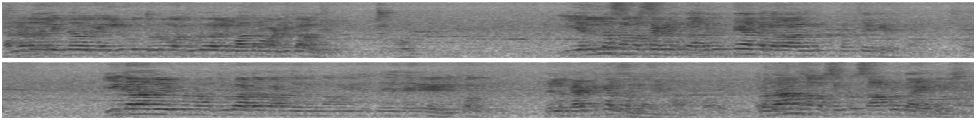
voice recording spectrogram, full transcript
ಕನ್ನಡದಲ್ಲಿ ಇದ್ದವರು ಎಲ್ಲರಿಗೂ ತುಳು ತುಳುವಲ್ಲಿ ಪಾತ್ರ ಮಾಡಲಿಕ್ಕೆ ಆಗುದಿಲ್ಲ. ಈ ಎಲ್ಲ ಸಮಸ್ಯೆಗಳಿಂದ ಅದರದ್ದೇ ಆದ ಕಲಾವಿದರು ಪ್ರತ್ಯೇಕ ಇರ್ತಾರೆ. ಈ ಕಲಾವಿದರು ಇಟ್ಕೊಂಡು ನಾವು ತುಳು ಆಟ ಮಾಡ್ತೇವೆ ನಮಗೆ ಹೇಳಲಿಕ್ಕೆ ಆಗುದಿಲ್ಲ ಇದೆಲ್ಲ ಪ್ರಾಕ್ಟಿಕಲ್ ಸಮಸ್ಯೆ ಪ್ರಧಾನ ಸಮಸ್ಯೆಗಳು ಸಾಂಪ್ರದಾಯಿಕ ವಿಷಯ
